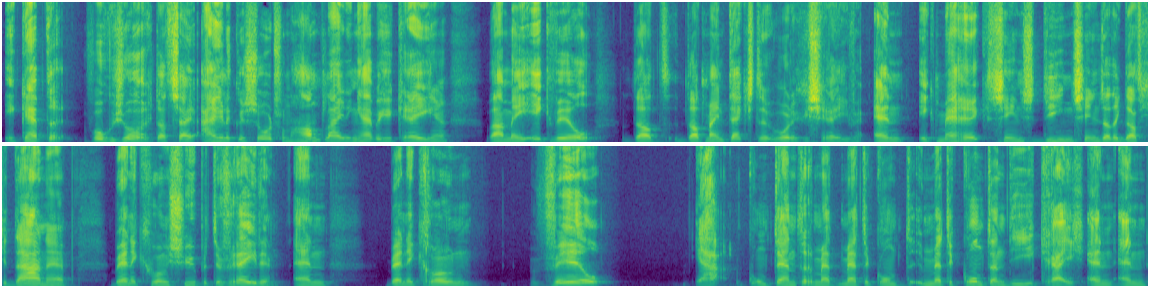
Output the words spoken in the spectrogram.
ik heb ervoor gezorgd dat zij eigenlijk een soort van handleiding hebben gekregen waarmee ik wil dat, dat mijn teksten worden geschreven. En ik merk sindsdien, sinds dat ik dat gedaan heb, ben ik gewoon super tevreden. En ben ik gewoon veel ja, contenter met, met, de, met de content die ik krijg. En, en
